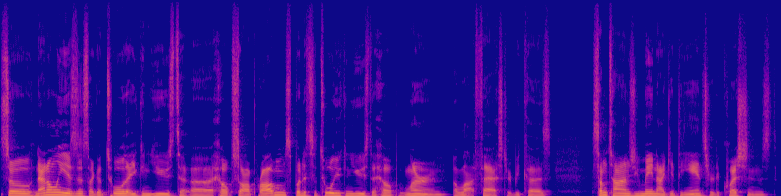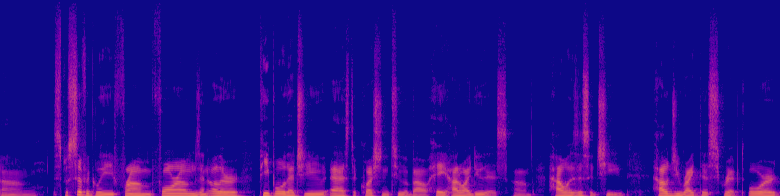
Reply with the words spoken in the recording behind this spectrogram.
So not only is this like a tool that you can use to uh, help solve problems, but it's a tool you can use to help learn a lot faster because sometimes you may not get the answer to questions um, specifically from forums and other people that you asked a question to about, hey, how do I do this? Um, how is this achieved? How did you write this script? Or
